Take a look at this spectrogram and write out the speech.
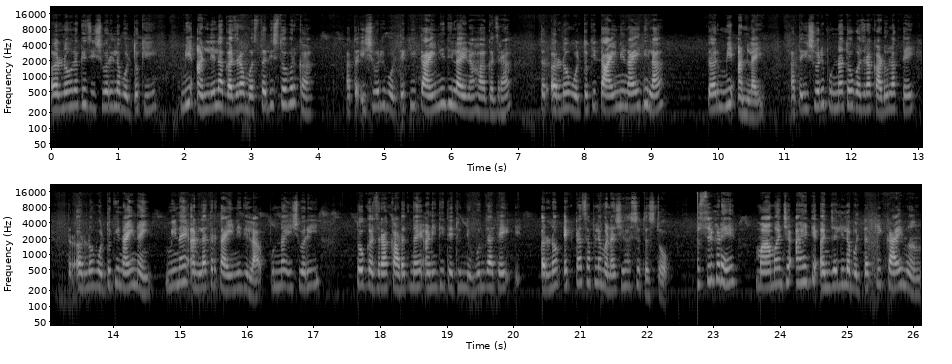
अर्णव लगेच ईश्वरीला बोलतो की मी आणलेला गजरा मस्त दिसतो बरं का? आता ईश्वरी बोलते की ताईने दिलाय ना हा गजरा? तर अर्णव बोलतो की ताईने नाही दिला तर मी आणलाय. आता ईश्वरी पुन्हा तो गजरा काढू लागते. तर अर्णव बोलतो की नाही नाही. मी नाही आणला तर ताईने दिला. पुन्हा ईश्वरी तो गजरा काढत नाही आणि ती तेथून निघून जाते. अर्णव एकटाच आपल्या मनाशी हसत असतो. दुसरीकडे मामा जे आहे ते अंजलीला बोलतात की काय मग?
